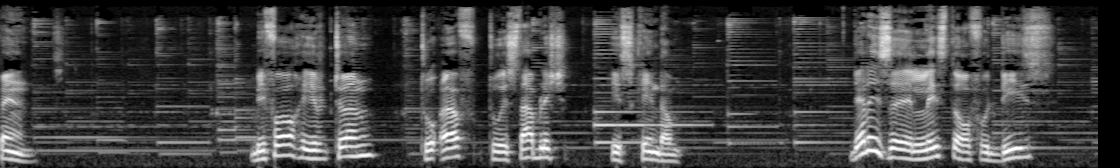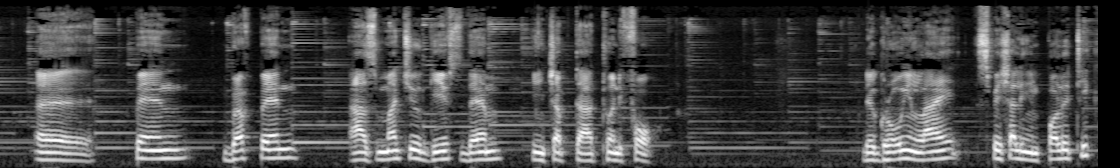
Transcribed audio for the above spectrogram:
pains before he returned to earth to establish his kingdom. There is a list of these uh, pain, birth pain, as Matthew gives them in chapter 24. The growing lie, especially in politics,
